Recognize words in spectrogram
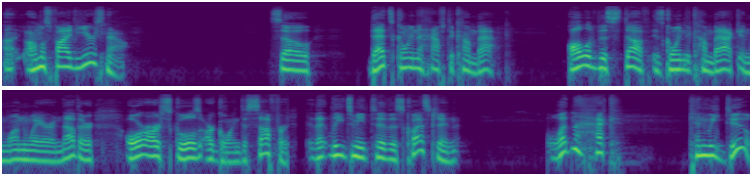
uh, almost five years now. So that's going to have to come back. All of this stuff is going to come back in one way or another, or our schools are going to suffer. That leads me to this question What in the heck can we do?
